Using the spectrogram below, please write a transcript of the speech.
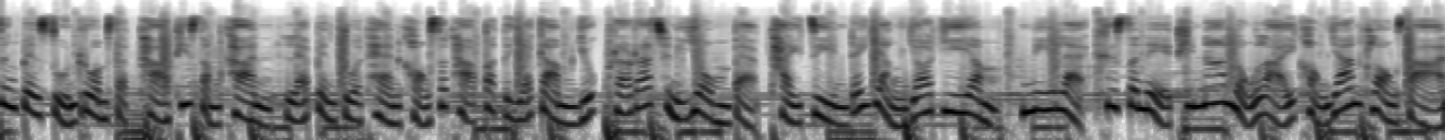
จึงเป็นศูนย์รวมศรัทธาที่สำคัญ และเป็นตัวแทนของสถาปัตยกรรมยุคพระราชนิยมแบบไทยจีนได้อย่างยอดเยี่ยม นี่แหละคือเสน่ห์ที่น่าหลงไหลของย่านคลองสาร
